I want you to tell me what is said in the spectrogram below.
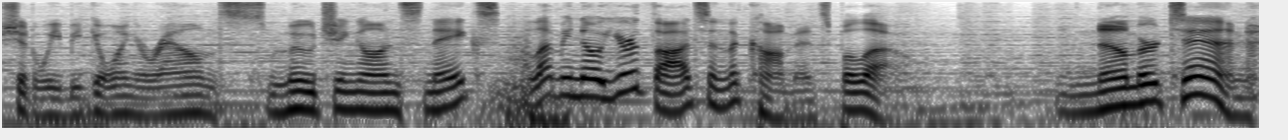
Should we be going around smooching on snakes? Let me know your thoughts in the comments below. Number 10.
